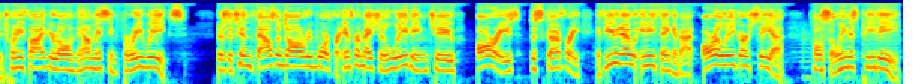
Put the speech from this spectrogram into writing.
The 25 year old now missing three weeks. There's a $10,000 reward for information leading to Ari's discovery. If you know anything about Aurelie Garcia, call Salinas PD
